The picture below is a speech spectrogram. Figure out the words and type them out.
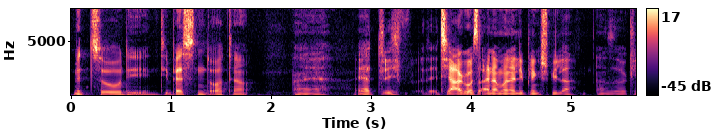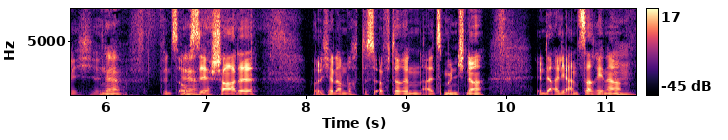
mit so die, die besten dort, ja. Ah, ja. ja ich, Thiago ist einer meiner Lieblingsspieler. Also wirklich, ich Ja. finde es auch Ja. sehr schade, weil ich ja dann doch des Öfteren als Münchner in der Allianz Arena Mhm.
